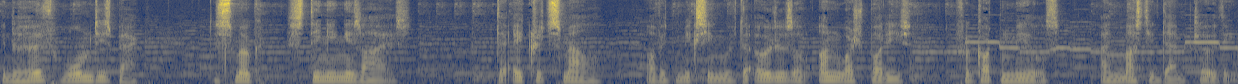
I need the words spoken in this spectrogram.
in the hearth warmed his back, the smoke stinging his eyes, the acrid smell of it mixing with the odors of unwashed bodies, forgotten meals, and musty damp clothing.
